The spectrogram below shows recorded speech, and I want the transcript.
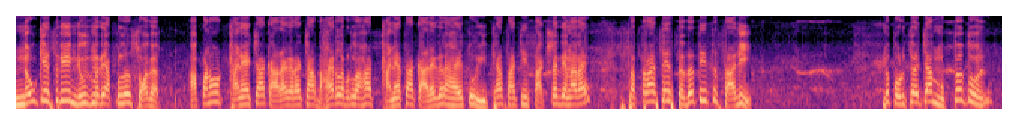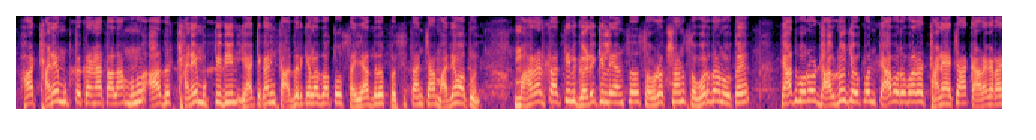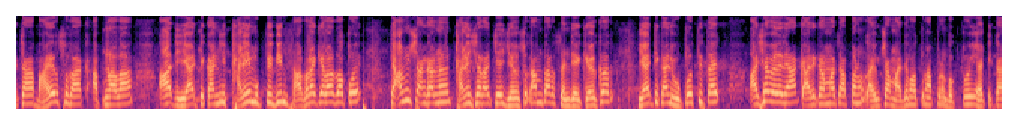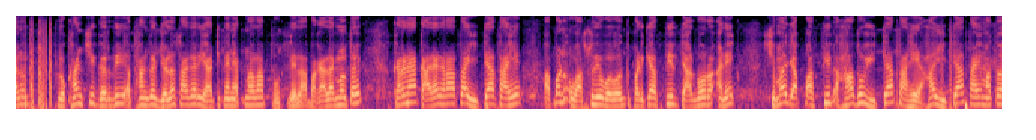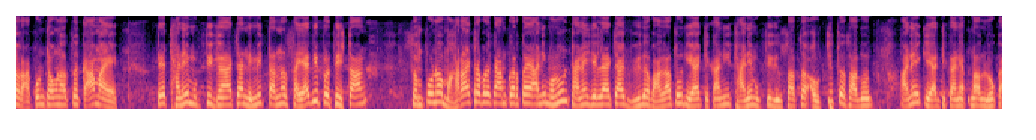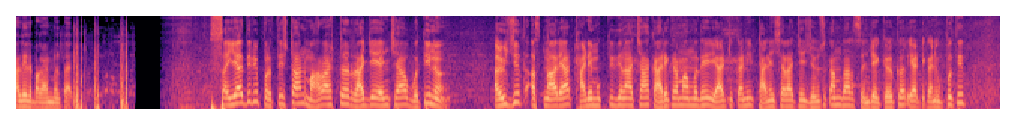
नवकेसरी न्यूजमध्ये आपलं स्वागत. आपण ठाण्याच्या कारागृहाच्या बाहेर लपलो हा ठाण्याचा कारागृह आहे तो इतिहासाची साक्ष देणार आहे. सतराशे सदतीस साली जो पोर्चलच्या मुक्ततून हा ठाणे मुक्त करण्यात आला म्हणून आज ठाणे मुक्ती दिन या ठिकाणी साजरा केला जातो. सह्याद्र प्रसिद्धांच्या माध्यमातून. महाराष्ट्रातील गडकिल्ल्यांचं संरक्षण संवर्धन होतंय. त्याचबरोबर डागडूचे पण त्याबरोबर ठाण्याच्या कारागराच्या बाहेर सुद्धा आपणाला आज या ठिकाणी ठाणे मुक्ती दिन साजरा केला जातोय. त्या अनुषंगानं ठाणे शहराचे जनसुख आमदार संजय केळकर या ठिकाणी उपस्थित आहेत. अशा वेळेला या कार्यक्रमाचा आपण लाईव्हच्या माध्यमातून आपण बघतोय. या ठिकाणी लोकांची गर्दी अथांग जनसागर या ठिकाणी आपल्याला पोचलेला बघायला मिळतोय. कारण या कारागृहाचा इतिहास आहे. आपण वासुदेव बळवंत फडके असतील त्याचबरोबर अनेक शिमाजी आप्पा असतील हा जो इतिहास आहे हा इतिहास आहे मात्र राखून ठेवण्याचं काम आहे. ते ठाणे मुक्ती दिनाच्या निमित्तानं सह्याद्री प्रतिष्ठान संपूर्ण महाराष्ट्रभर काम करत आहे आणि म्हणून ठाणे जिल्ह्याच्या विविध भागातून या ठिकाणी ठाणे मुक्ती दिवसाचं औचित्य साधून अनेक या ठिकाणी आपल्याला लोक आलेले बघायला मिळत आहेत सह्याद्री प्रतिष्ठान महाराष्ट्र राज्य यांच्या वतीनं आयोजित असणाऱ्या ठाणे मुक्ती दिनाच्या कार्यक्रमामध्ये या ठिकाणी ठाणे शहराचे जनसुख संजय केळकर या ठिकाणी उपस्थित.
